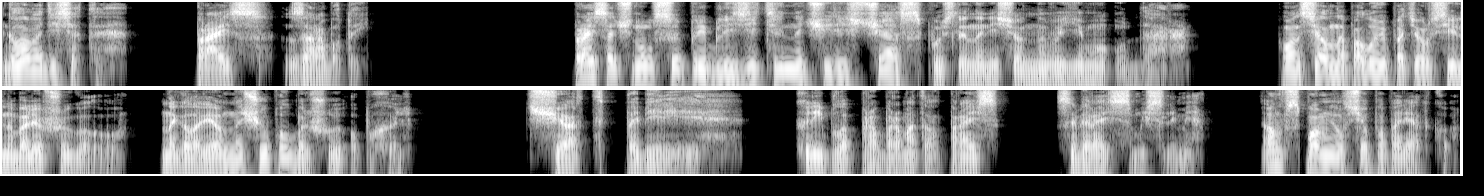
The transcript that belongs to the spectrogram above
Глава десятая. Прайс за работой. Прайс очнулся приблизительно через час после нанесенного ему удара. Он сел на полу и потер сильно болевшую голову. На голове он нащупал большую опухоль. — Черт побери! — хрипло пробормотал Прайс, собираясь с мыслями. Он вспомнил все по порядку.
